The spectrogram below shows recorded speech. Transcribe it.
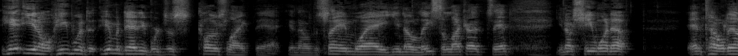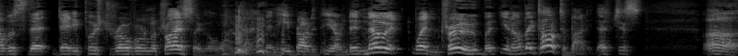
he, you know, he would, him and Daddy were just close like that. You know, the same way, you know, Lisa, like I said, you know, she went up and told Elvis that Daddy pushed her over on the tricycle one time, and he brought it. You know, didn't know it wasn't true, but you know, they talked about it. That's just, uh,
